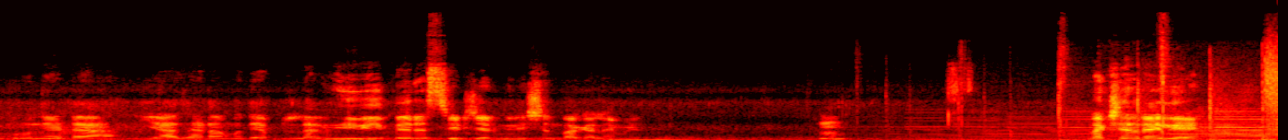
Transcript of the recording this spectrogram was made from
क्रोन्याटा या झाडामध्ये आपल्याला व्हीव्ही पेरस सीड जर्मिनेशन बघायला मिळते. लक्षात राहील काय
